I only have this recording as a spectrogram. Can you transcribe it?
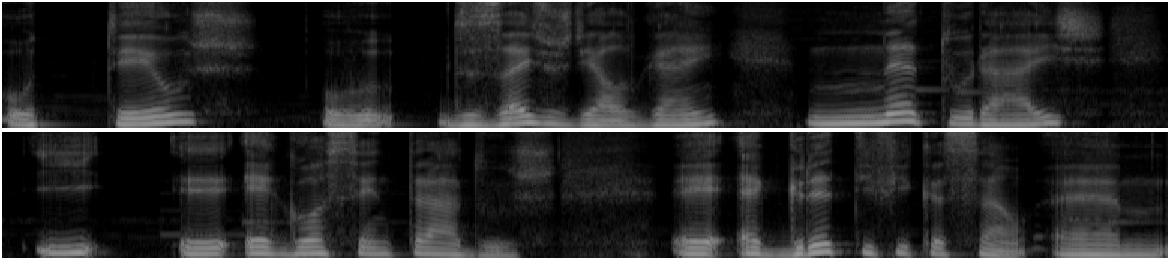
ou teus ou desejos de alguém naturais e egocentrados é a gratificação, um,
